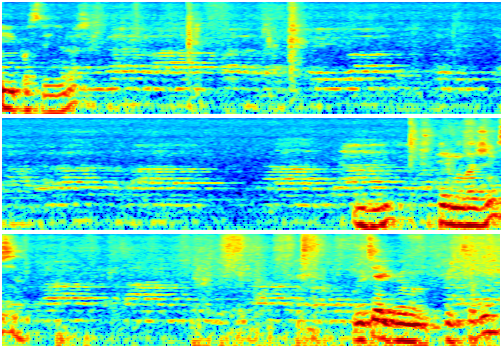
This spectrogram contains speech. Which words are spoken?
И последний раз. Мгм. Теперь мы ложимся. Вытягиваем руки перед собой.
